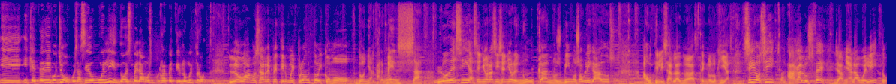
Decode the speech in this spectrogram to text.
Y, y qué te digo yo, pues ha sido muy lindo, esperamos repetirlo muy pronto. Lo vamos a repetir muy pronto como doña Carmenza lo decía, señoras y señores, nunca nos vimos obligados a utilizar las nuevas tecnologías. Sí o sí, hágalo usted, llame al abuelito,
